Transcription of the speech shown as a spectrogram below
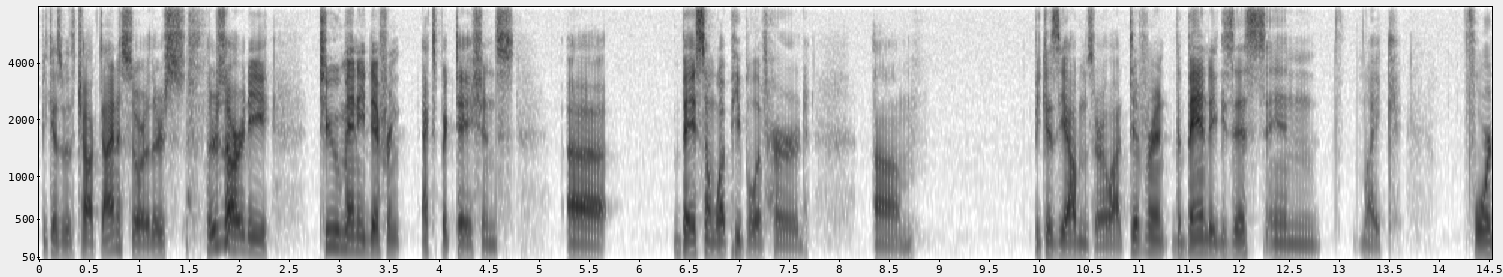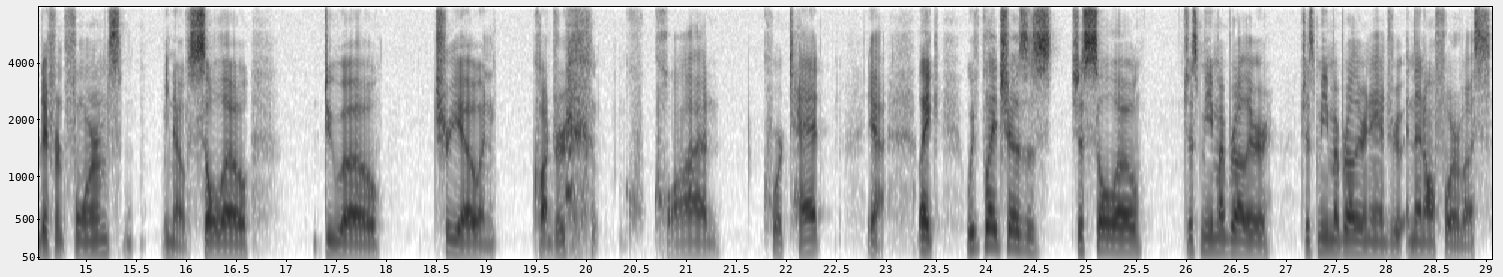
because with Chalk Dinosaur, there's there's already too many different expectations uh, based on what people have heard. Um, because the albums are a lot different. The band exists in like four different forms, you know, solo, duo, trio, and quadru quad quartet. Yeah. Like we've played shows as just solo, just me and my brother, just me, and my brother, and Andrew, and then all four of us.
